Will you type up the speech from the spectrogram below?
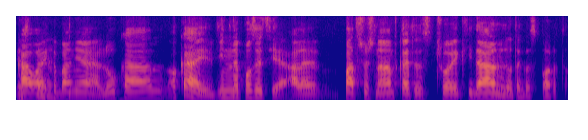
Kałaj chyba nie. Luka, okej, okay, inne pozycje, ale patrzysz na Antka to jest człowiek idealny do tego sportu.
